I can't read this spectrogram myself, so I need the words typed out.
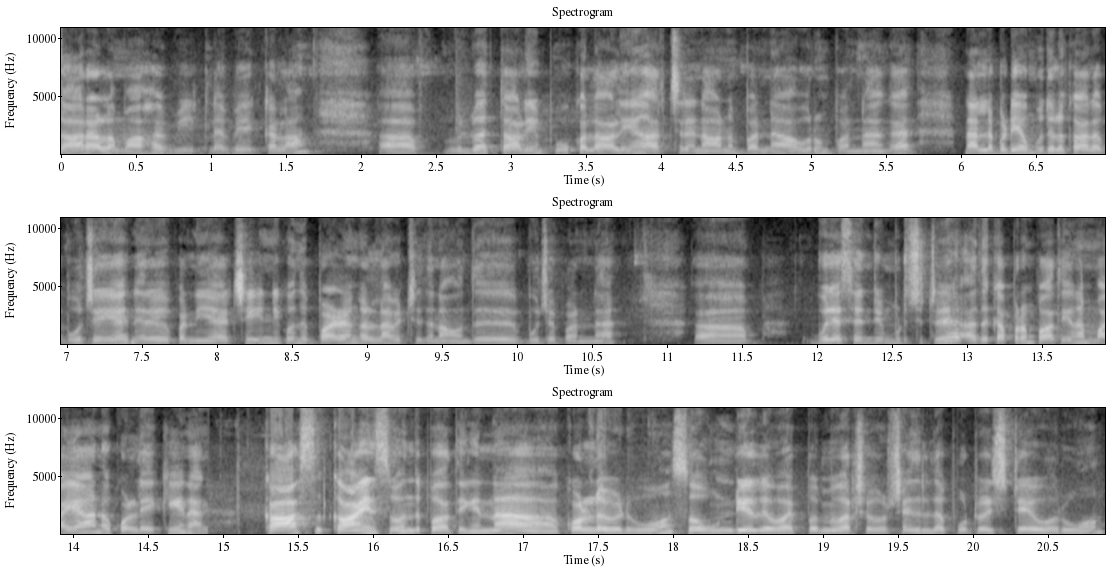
தாராளமாக வீட்டில் வைக்கலாம். வில்வத்தாலையும் பூக்களாலையும் அர்ச்சனை நானும் பண்ண பண்ணேன் அவரும் பண்ணாங்க. நல்லபடியாக முதல் கால பூஜையை நிறைவு பண்ணியாச்சு. இன்றைக்கி வந்து பழங்கள்லாம் வச்சு தான் நான் வந்து பூஜை பண்ணேன். பூஜை செஞ்சு முடிச்சுட்டு அதுக்கப்புறம் பார்த்திங்கன்னா மயான கொள்ளைக்கு நாங்கள் காசு காயின்ஸ் வந்து பார்த்திங்கன்னா கொள்ள விடுவோம். ஸோ உண்டியல் எப்போவுமே வருஷம் வருஷம் இதில் தான் போட்டு வச்சுட்டே வருவோம்.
